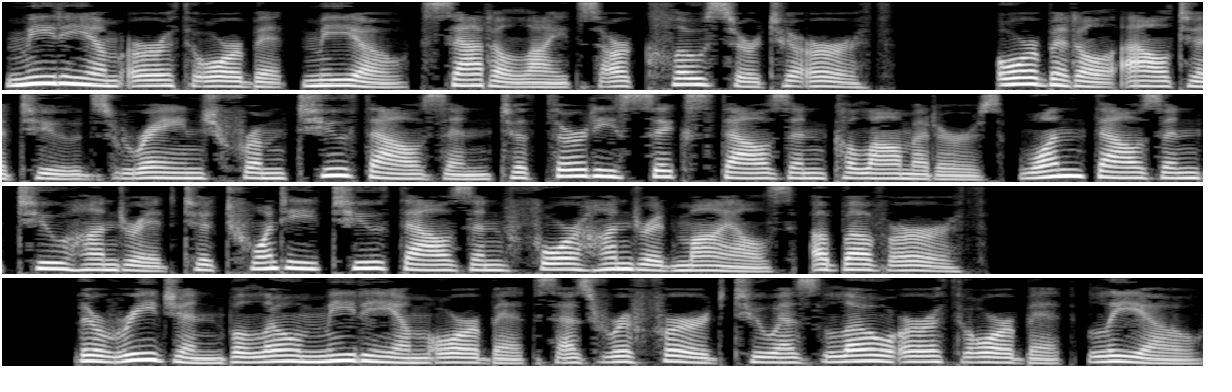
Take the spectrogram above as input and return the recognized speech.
Medium Earth orbit MEO satellites are closer to Earth. Orbital altitudes range from 2000 to 36000 kilometers, 1200 to 22400 miles above Earth. The region below medium orbits is referred to as low Earth orbit (LEO)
